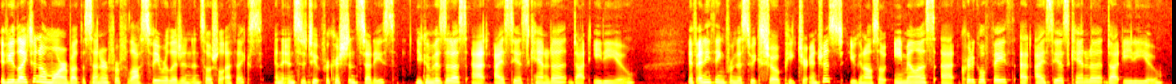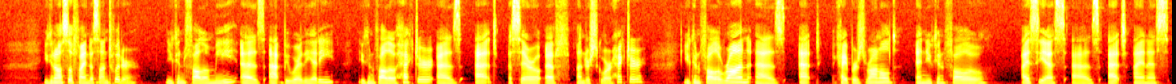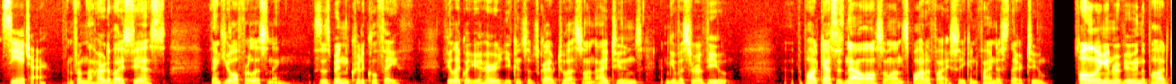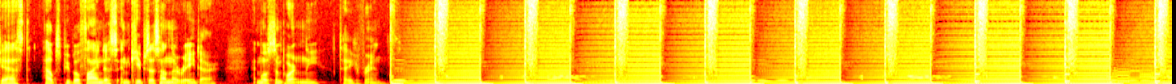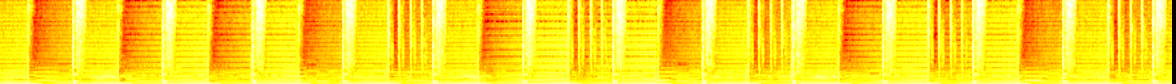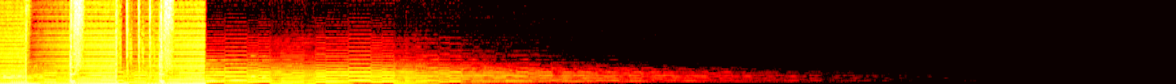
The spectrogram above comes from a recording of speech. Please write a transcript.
If you'd like to know more about the Center for Philosophy, Religion, and Social Ethics and the Institute for Christian Studies, you can visit us at icscanada.edu. If anything from this week's show piqued your interest, you can also email us at criticalfaith at icscanada.edu. You can also find us on Twitter. You can follow me as at Beware the Yeti. You can follow Hector as at Acero F underscore Hector. You can follow Ron as at Kuipers Ronald. And you can follow ICS as at INSCHR. And from the heart of ICS, thank you all for listening. This has been Critical Faith. If you like what you heard, you can subscribe to us on iTunes and give us a review. The podcast is now also on Spotify, so you can find us there too. Following and reviewing the podcast helps people find us and keeps us on their radar. And most importantly, tell your friends.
